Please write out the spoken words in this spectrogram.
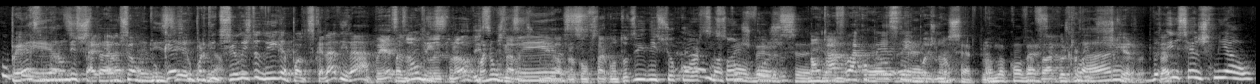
o PS ainda não disse. É opção que tu queres que o Partido Socialista diga, pode se calhar dirá. O PS mas não disse. eleitoral disse mas não que estava disponível para conversar com todos e iniciou conversações é conversa, hoje. Não está a falar com o PSD, é, pois não? Certo, é uma conversa. Está a falar com os partidos de esquerda. Isso é genial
